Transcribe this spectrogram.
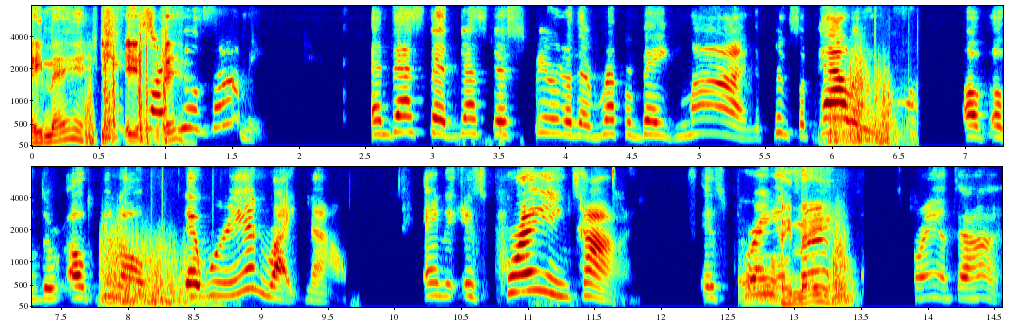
Amen. Yes, like ma'am. you a zombie and that's that that's that spirit of that reprobate mind the principality of, of the of you know that we're in right now and it's praying time it's praying time Amen. It's praying time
